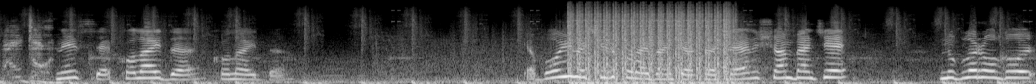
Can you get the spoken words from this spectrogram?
Well done. Neyse kolaydı. Kolaydı. Ya bu oyun aşırı kolay bence arkadaşlar. Yani şu an bence nooblar olduğu,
